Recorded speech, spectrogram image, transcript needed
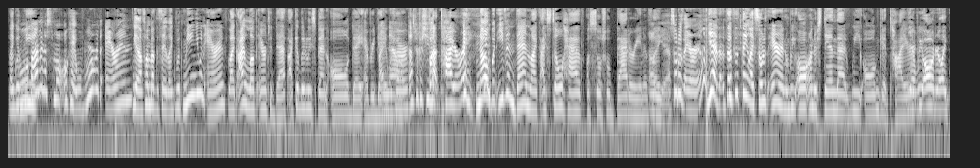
Like with Well, me, if I'm in a small, okay, well, we're with Aaron. yeah, that's what I'm about to say. Like with me and you and Aaron, like I love Aaron to death. I could literally spend all day, every day with her. That's because she's But- not tiring. No, but even then, like I still have a social battery, and it's Oh like, yeah, so does Aaron. yeah, that, that's the thing. Like, so does Aaron, and we all understand that we all get tired. Yeah, we all are like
